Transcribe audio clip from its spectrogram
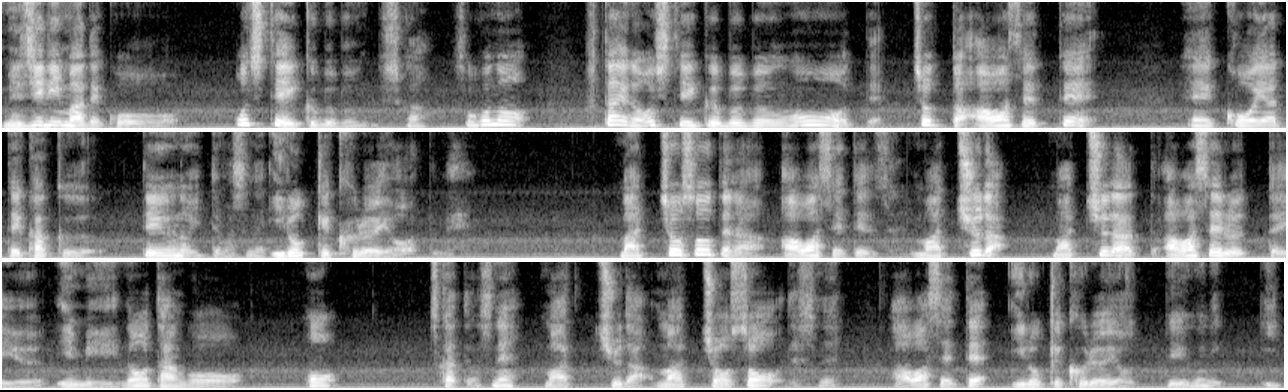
目尻までこう、落ちていく部分ですか？そこの二重が落ちていく部分をって、ちょっと合わせて、えーこうやって描くっていうのを言ってますね。色気黒いよってね。マッチョソーってのは合わせてですね。マッチュだ。マッチュだって合わせるっていう意味の単語を使ってますね。マッチュだ。マッチョソーですね。合わせて色気黒いよっていうふうに言っ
